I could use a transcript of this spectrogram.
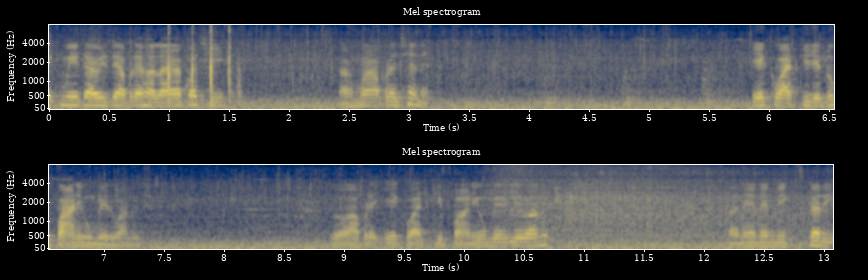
એક મિનિટ આવી રીતે આપણે હલાયા પછી આમાં આપણે છે ને એક વાટકી જેટલું પાણી ઉમેરવાનું છે. તો આપણે એક વાટકી પાણી ઉમેરી લેવાનું અને એને મિક્સ કરી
